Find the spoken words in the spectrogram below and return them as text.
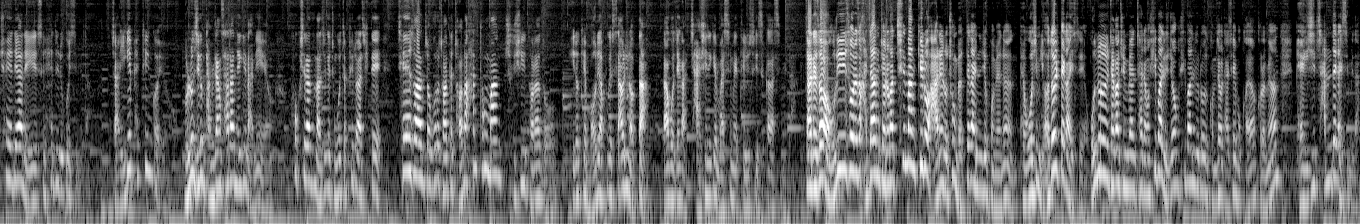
최대한 AS 해드리고 있습니다. 자, 이게 팩트인 거예요. 물론 지금 당장 사란 얘기는 아니에요. 혹시라도 나중에 중고차 필요하실 때 최소한적으로 저한테 전화 한 통만 주시더라도 이렇게 머리 아프게 싸울 일 없다. 라고 제가 자신있게 말씀해 드릴 수 있을 것 같습니다. 자, 그래서 우리 수원에서 가장 저렴한 7만 킬로 아래로 총 몇 대가 있는지 보면은 158대가 있어요. 오늘 제가 준비한 차량은 휘발유죠. 휘발유로 검색을 다시 해볼까요? 그러면 123대가 있습니다.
